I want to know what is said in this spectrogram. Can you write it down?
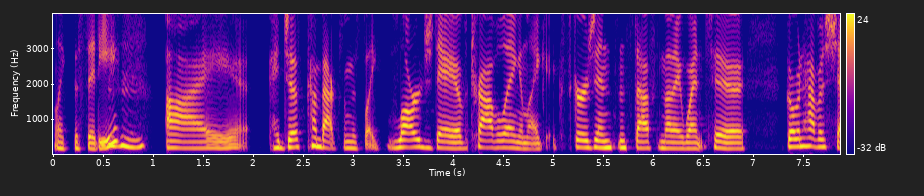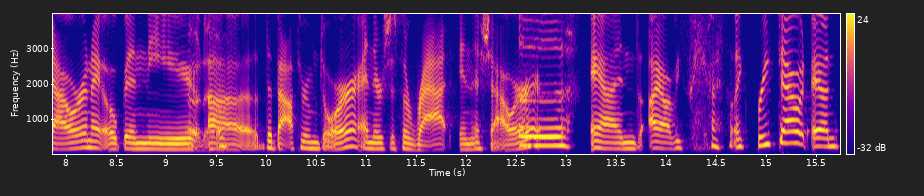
like the city. Mm-hmm. I had just come back from this like large day of traveling and like excursions and stuff, and then I went to go and have a shower and I open the oh, no. uh, the bathroom door and there's just a rat in the shower uh. and I obviously kind of like freaked out and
